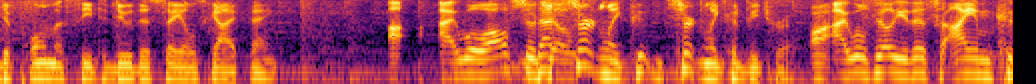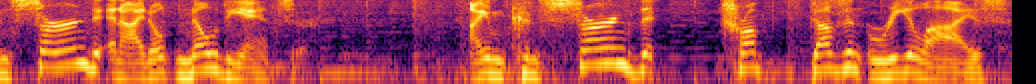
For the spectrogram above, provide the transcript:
diplomacy to do the sales guy thing. I, I will also that tell. certainly could, certainly could be true. I will tell you this: I am concerned, and I don't know the answer. I am concerned that Trump doesn't realize.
